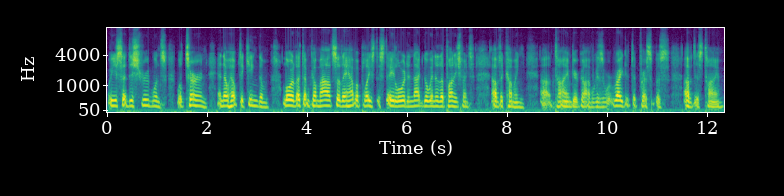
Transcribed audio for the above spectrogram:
where you said the shrewd ones will turn and they'll help the kingdom. Lord, let them come out so they have a place to stay, Lord, and not go into the punishments of the coming uh, time, dear God, because we're right at the precipice of this time.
